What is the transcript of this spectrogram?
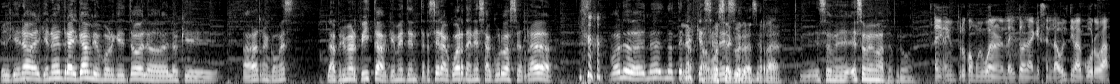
el que no, el que no entra al cambio porque todos los los que agarran como es la primera pista que meten tercera o cuarta en esa curva cerrada. Boludo, no, no tenés la que hacer famosa eso. curva cerrada. Eso me, eso me mata, pero bueno. Hay, hay un truco muy bueno en el Daytona que es en la última curva.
